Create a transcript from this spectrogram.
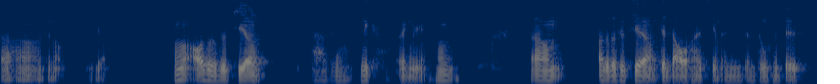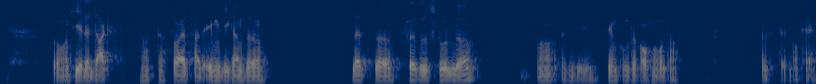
Äh, genau, hier. Ja, außer dass jetzt hier, da ist ja nichts irgendwie. Ne? Ähm, also das ist jetzt hier der DAO halt hier im, im dunklen Bild. So, und hier der DAX, das war jetzt halt eben die ganze letzte Viertelstunde ja, irgendwie 10 Punkte rauf und runter. 15, okay.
